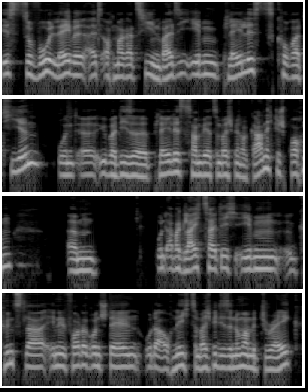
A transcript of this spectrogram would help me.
ist sowohl Label als auch Magazin, weil sie eben Playlists kuratieren. Und äh, über diese Playlists haben wir zum Beispiel noch gar nicht gesprochen. Ähm, und aber gleichzeitig eben Künstler in den Vordergrund stellen oder auch nicht. Zum Beispiel diese Nummer mit Drake,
